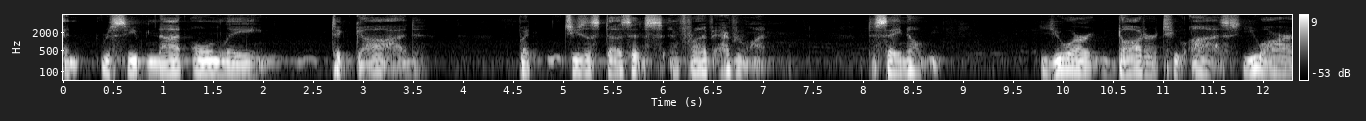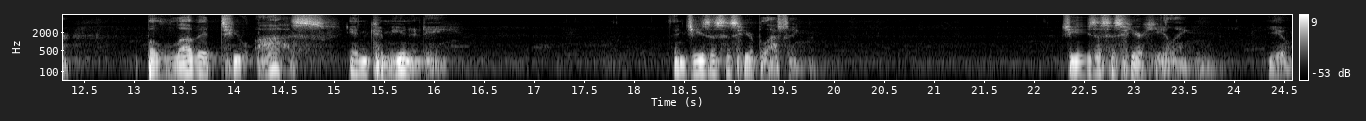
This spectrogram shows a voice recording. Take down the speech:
and received not only to God, but Jesus does this in front of everyone to say, No, you are daughter to us. You are beloved to us in community. And Jesus is here blessing. Jesus is here healing you.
